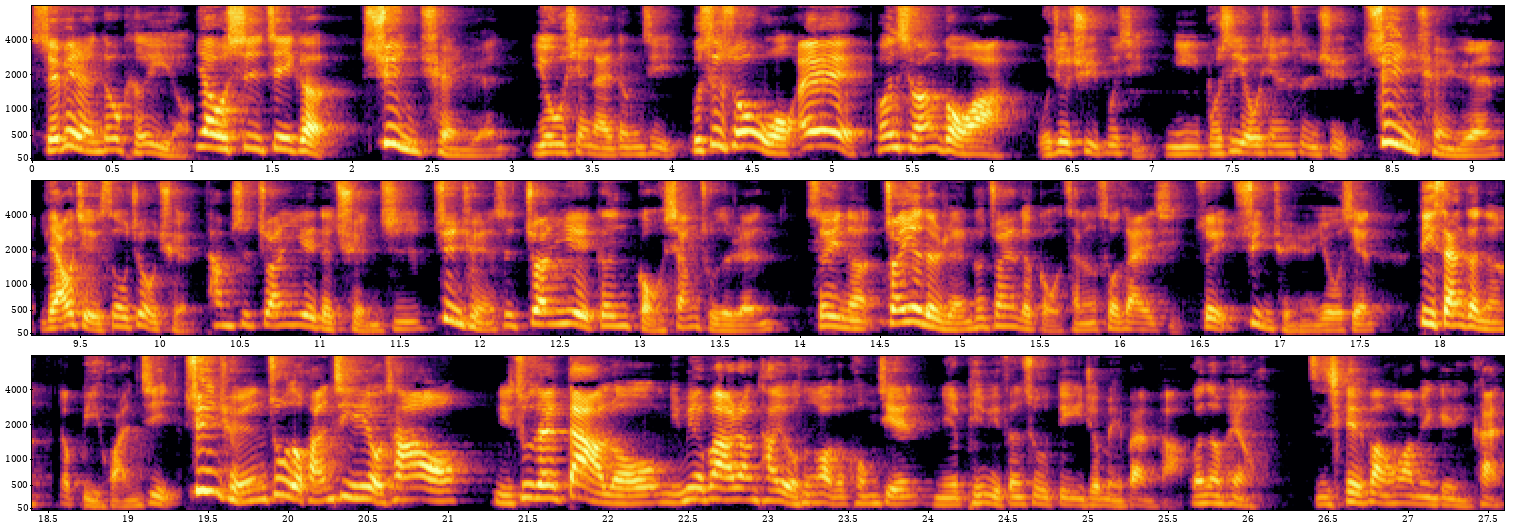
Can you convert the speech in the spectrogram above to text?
随便人都可以哦？要是这个训犬员优先来登记，不是说我哎我很喜欢狗啊。我就去不行，你不是优先顺序。训犬员了解搜救犬，他们是专业的犬只，训犬是专业跟狗相处的人，所以呢，专业的人跟专业的狗才能凑在一起，所以训犬员优先。第三个呢，要比环境，训犬员住的环境也有差哦。你住在大楼，你没有办法让它有很好的空间，你的评比分数低就没办法。观众朋友，直接放画面给你看，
